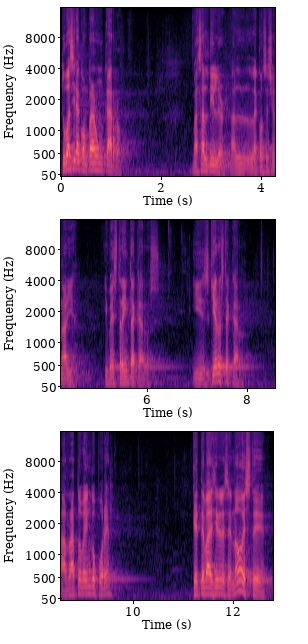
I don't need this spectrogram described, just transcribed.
Tú vas a ir a comprar un carro. Vas al dealer, a la concesionaria, y ves 30 carros. Y dices, quiero este carro. Al rato vengo por él. ¿Qué te va a decir él? Dice, no, este,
